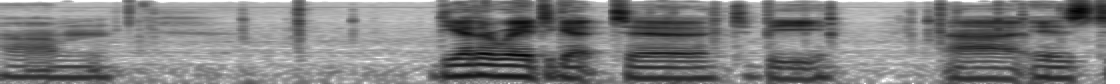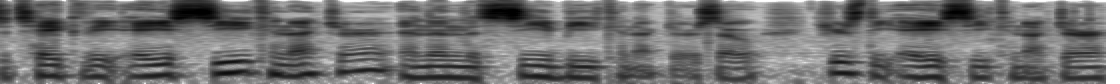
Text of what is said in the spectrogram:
um, the other way to get to, to B uh, is to take the AC connector and then the CB connector. So here's the AC connector.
